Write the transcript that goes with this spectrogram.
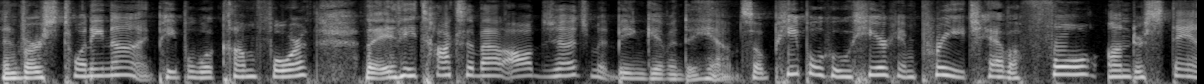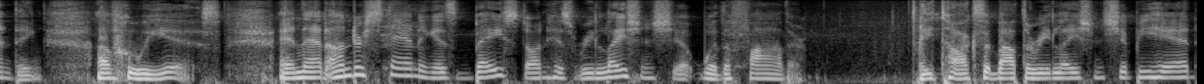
In verse 29, people will come forth, and he talks about all judgment being given to him. So people who hear him preach have a full understanding of who he is. And that understanding is based on his relationship with the Father. He talks about the relationship he had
